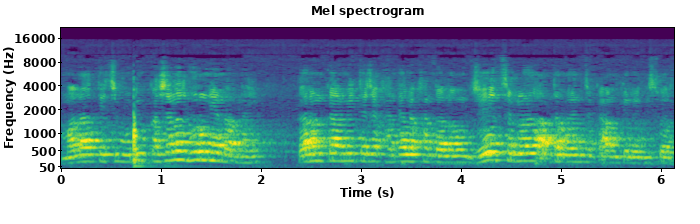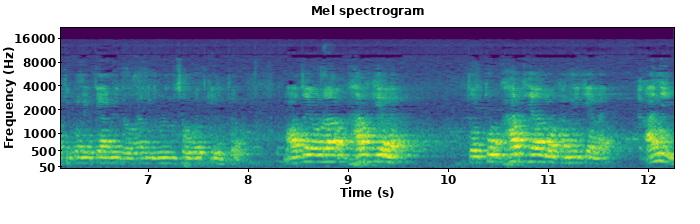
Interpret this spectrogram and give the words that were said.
मला त्याची उडीव कशालाच भरून येणार नाही. कारण का मी त्याच्या खांद्याला खांदा लावून जे सगळं आतापर्यंत काम केलं निस्वार्थीपणे ते आम्ही दोघांनी मिळून सोबत केलं होतं. माझा एवढा घात केला तर तो घात ह्या लोकांनी केला. आणि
